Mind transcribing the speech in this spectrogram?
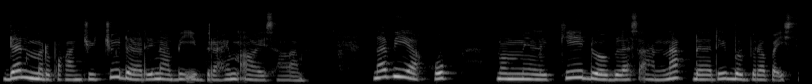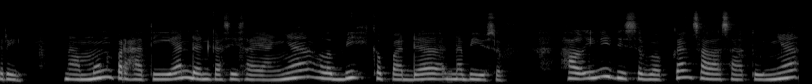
dan merupakan cucu dari Nabi Ibrahim alaihissalam. Nabi Yakub memiliki 12 anak dari beberapa istri, namun perhatian dan kasih sayangnya lebih kepada Nabi Yusuf. Hal ini disebabkan salah satunya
